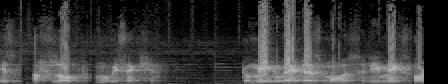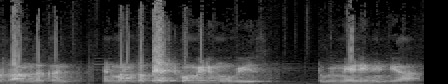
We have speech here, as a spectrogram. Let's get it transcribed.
is a flop movie section. To make matters most, remakes for Ram Lakhan and one of the best comedy movies to be made in India,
